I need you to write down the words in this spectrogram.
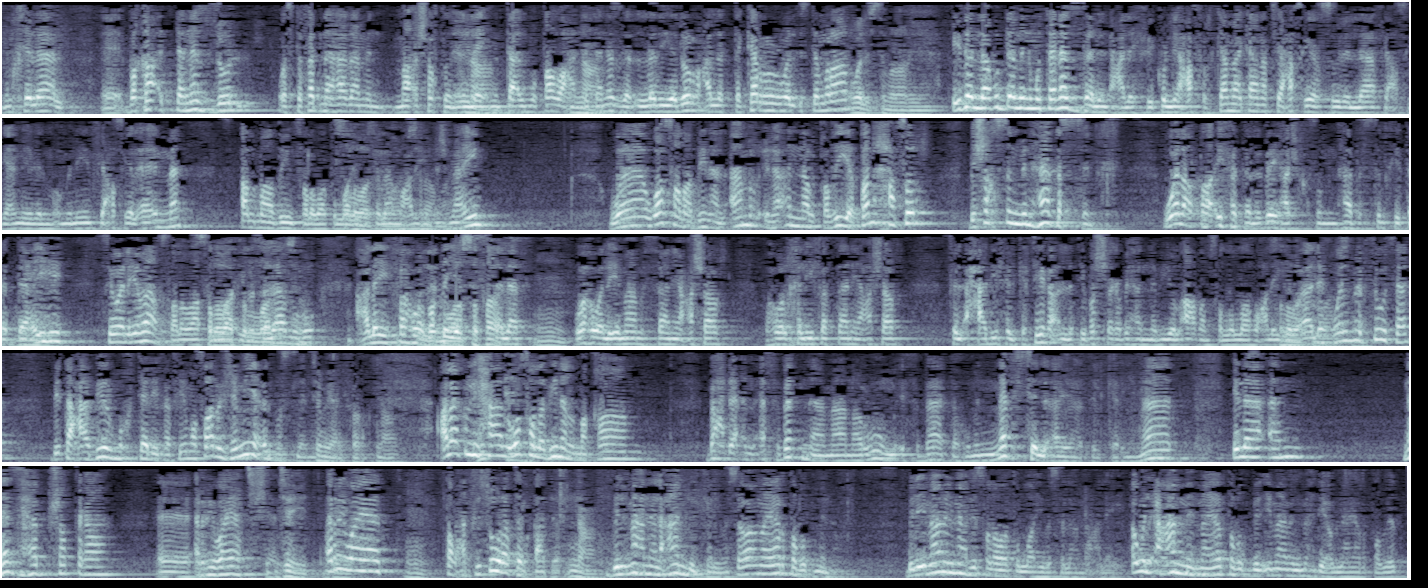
من خلال آه، بقاء التنزل واستفدنا هذا من ما أشرت إليه نعم. من تاء المطاوعة نعم. تتنزل الذي يدل على التكرر والاستمرار. والاستمرارية إذا لابد من متنزل عليه في كل عصر كما كانت في عصر رسول الله في عصر أمير المؤمنين في عصر الأئمة الماضين صلوات الله صلوات وسلامه عليهم أجمعين. ووصل بنا الأمر إلى أن القضية تنحصر بشخص من هذا السنخ ولا طائفة لديها شخص من هذا السنخ تدعيه. سوى الإمام صلوات, صلوات الله الله وسلامه. عليه فهو بقية. السلف. وهو الإمام الثاني عشر وهو الخليفة الثاني عشر في الأحاديث الكثيرة التي بشر بها النبي الأعظم صلى الله عليه صلوات وآله الله والمبثوثة بتعابير مختلفة في مصار جميع المسلمين جميع الفرق نعم على كل حال وصل بنا المقام بعد أن أثبتنا ما نروم إثباته من نفس الآيات الكريمات إلى أن نذهب شطر آه، الروايات الشريفة جيد. الروايات. طبعا في سورة القدر نعم. بالمعنى العام للكلمة سواء ما يرتبط منه بالإمام المهدي صلوات الله وسلامه عليه أو الأعم ما يرتبط بالإمام المهدي أو لا يرتبط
